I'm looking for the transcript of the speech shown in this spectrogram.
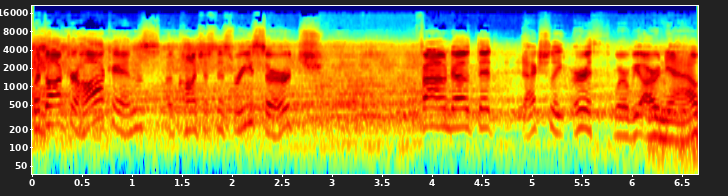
But Dr. Hawkins of consciousness research found out that actually Earth, where we are now,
